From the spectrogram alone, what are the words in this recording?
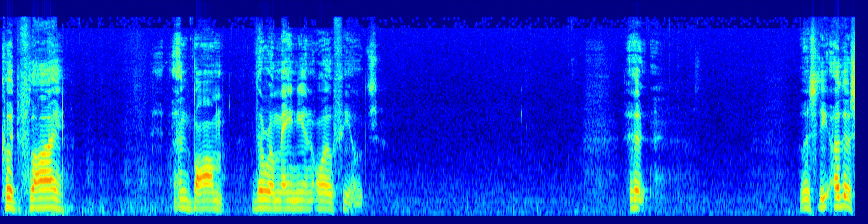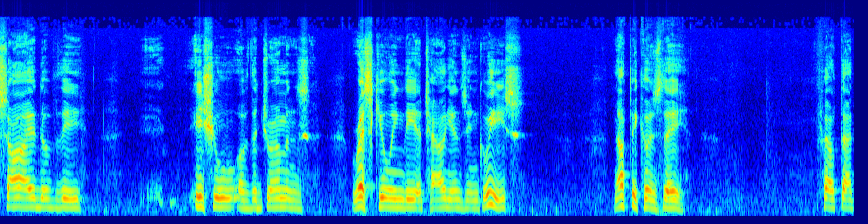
could fly and bomb the Romanian oil fields. It was the other side of the issue of the Germans rescuing the Italians in Greece, not because they felt that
